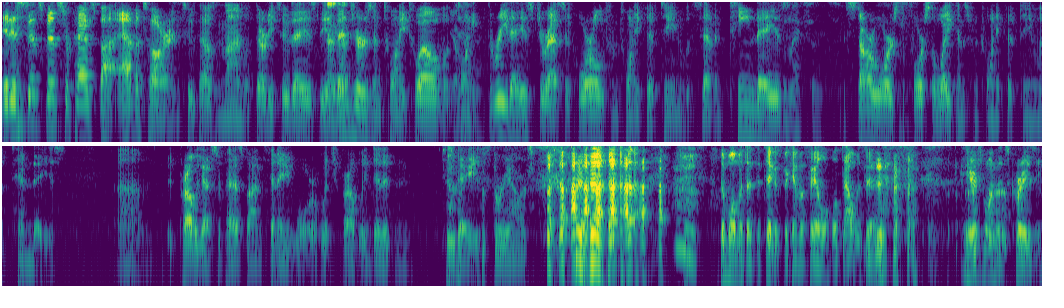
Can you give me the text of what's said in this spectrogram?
it has since been surpassed by Avatar in 2009 with 32 days, The Okay. Avengers in 2012 with 23 days, Jurassic World from 2015 with 17 days, Makes sense. and Star Wars: The Force Awakens from 2015 with 10 days. Um, it probably got surpassed by Infinity War, which probably did it in two days. Three hours. The moment that the tickets became available, that was it. Here's one that's crazy.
